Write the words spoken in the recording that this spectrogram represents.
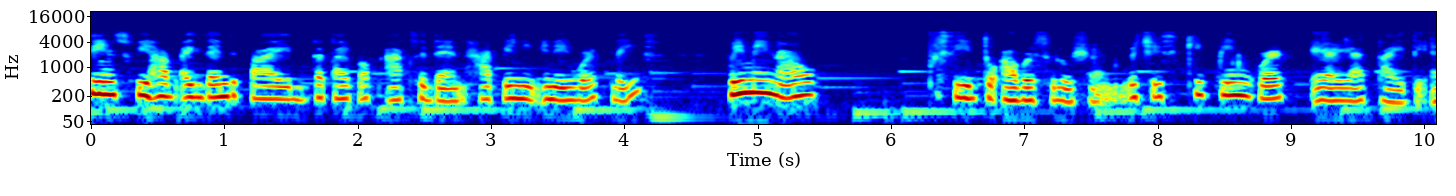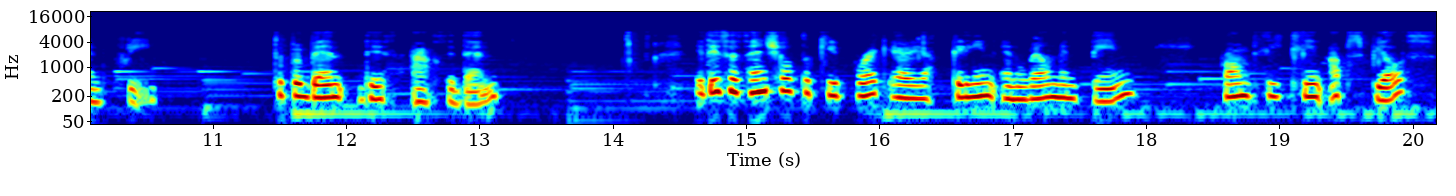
Since we have identified the type of accident happening in a workplace, we may now proceed to our solution, which is keeping work area tidy and free. To prevent this accident, it is essential to keep work area clean and well maintained, promptly clean up spills,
